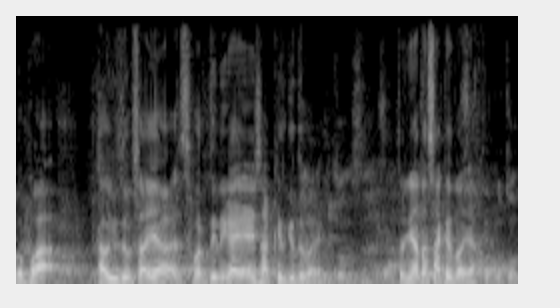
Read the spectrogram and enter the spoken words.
Bapak tahu YouTube saya seperti ini kayaknya sakit gitu Pak ya? Ternyata sakit Pak ya? Betul.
